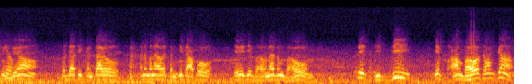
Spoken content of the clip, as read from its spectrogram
સુખ જોયો બધાથી કંટાળ્યો અને મને હવે સંગીત આપો એવી જે ભાવના તમે ભાવો તે સિદ્ધિ એ આમ ભાવો છો આમ ત્યાં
